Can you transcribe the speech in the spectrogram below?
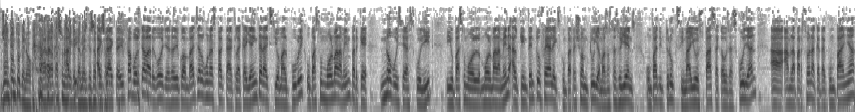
Jo intento que no, m'agrada passar una miqueta més desapercebut. Exacte, a mi fa molta vergonya. És a dir, quan vaig a algun espectacle que hi ha interacció amb el públic, ho passo molt malament perquè no vull ser escollit i ho passo molt, molt malament. El que intento fer, Àlex, comparteixo amb tu i amb els nostres oients un petit truc, si mai us passa que us escullen, eh, amb la persona que t'acompanya,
